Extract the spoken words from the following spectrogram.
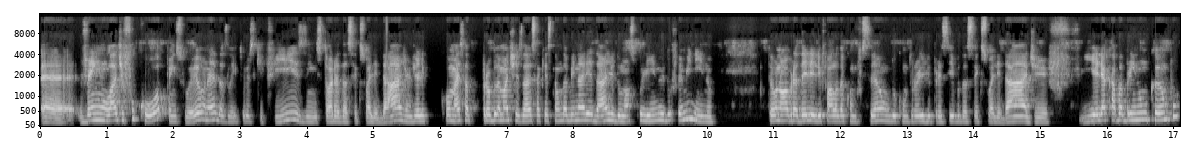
é, vem lá de Foucault, penso eu, né? Das leituras que fiz em História da Sexualidade, onde ele começa a problematizar essa questão da binariedade do masculino e do feminino. Então, na obra dele, ele fala da confissão, do controle repressivo da sexualidade, e ele acaba abrindo um campo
